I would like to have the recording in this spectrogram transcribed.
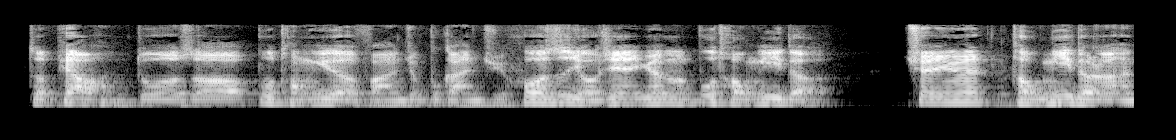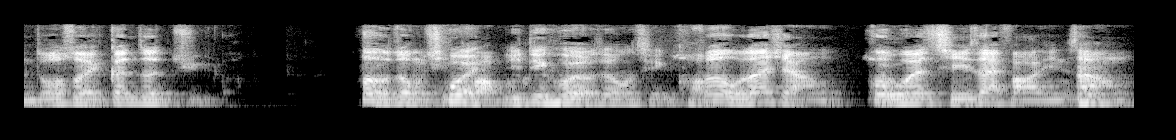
的票很多的时候，不同意的反而就不敢举，或者是有些原本不同意的，却因为同意的人很多，所以跟着举了，会有这种情会况吗一定会有这种情况所。以我在想，会不会其实，在法庭上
